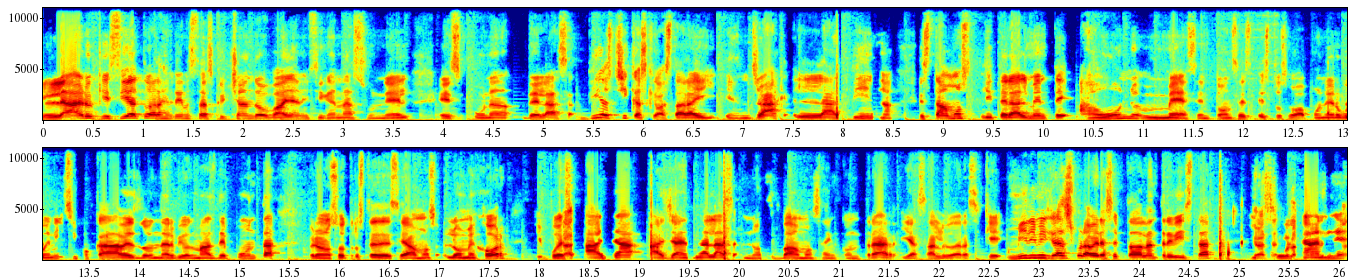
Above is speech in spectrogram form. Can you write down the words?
Claro que sí, a toda la gente que nos está escuchando, vayan y sigan a Sunel. Es una de las 10 chicas que va a estar ahí en Drag Latina. Estamos literalmente a un mes, entonces esto se va a poner buenísimo. Cada vez los nervios más de punta, pero nosotros te deseamos lo mejor y pues allá, allá en Dallas nos vamos a encontrar y a saludar. Así que mil y mil gracias por haber aceptado la entrevista gracias y que por gane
